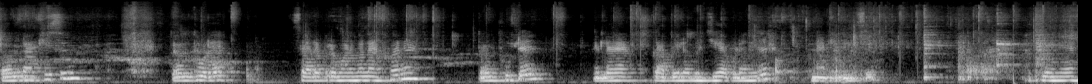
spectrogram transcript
તલ નાખીશું. તલ થોડા સારા પ્રમાણમાં નાખવાના. તલ ફૂટે એટલે કાપેલા ભજી આપણે અંદર નાખી દઈશું. પછી એને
